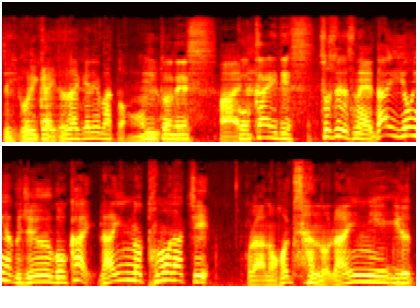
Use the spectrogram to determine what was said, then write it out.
ぜひご理解いただければと。本当です。はい。誤解です。そしてですね、第415回、LINE の友達。これあの、ホイップさんの LINE にいる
